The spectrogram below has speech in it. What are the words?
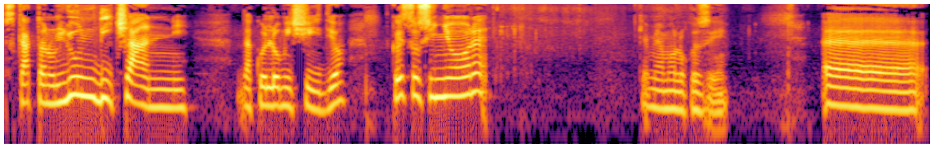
scattano gli undici anni da quell'omicidio, questo signore chiamiamolo così, eh,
